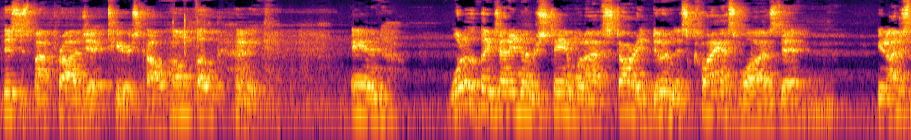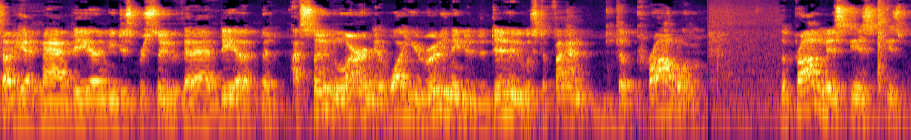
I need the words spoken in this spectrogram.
this is my project here. It's called Home Folk Honey. And one of the things I didn't understand when I started doing this class was that you know, I just thought you had an idea and you just pursued that idea. But I soon learned that what you really needed to do was to find the problem. The problem is is is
